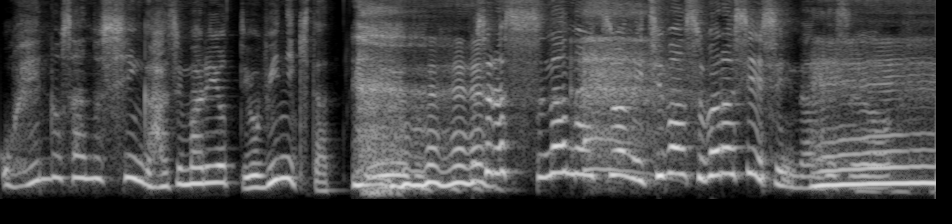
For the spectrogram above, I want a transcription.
お遍路さんのシーンが始まるよって呼びに来たっていう それは砂の器の一番素晴らしいシーンなんですよ。へー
